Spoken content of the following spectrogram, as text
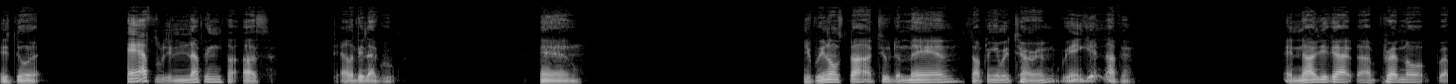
It's doing absolutely nothing for us to elevate our group. And if we don't start to demand something in return, we ain't getting nothing. And now you got uh, President, uh,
